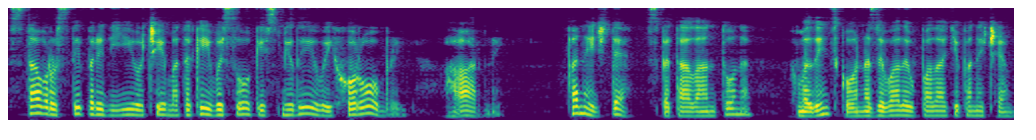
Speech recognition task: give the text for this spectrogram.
став рости перед її очима такий високий, сміливий, хоробрий, гарний. Панич де? спитала Антона. Хмелинського називали в палаті паничем.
